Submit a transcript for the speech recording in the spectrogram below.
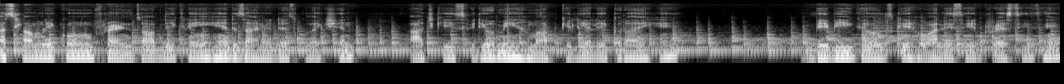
अस्सलाम वालेकुम फ्रेंड्स, आप देख रहे हैं डिज़ाइनर ड्रेस कलेक्शन आज की इस वीडियो में हम आपके लिए लेकर आए हैं बेबी गर्ल्स के हवाले से ड्रेसेस हैं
